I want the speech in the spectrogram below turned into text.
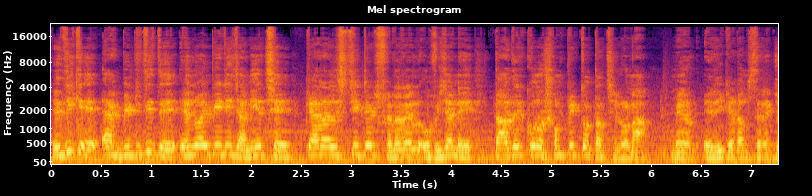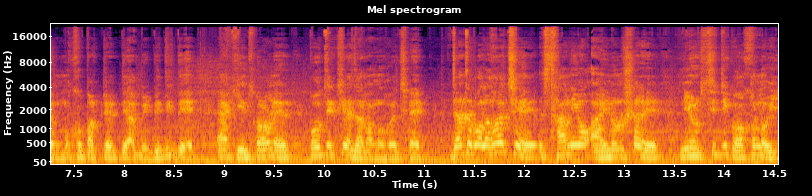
এদিকে এক বিবৃতিতে এনওয়াইপিডি জানিয়েছে ক্যানাল স্ট্রিটের ফেডারেল অভিযানে তাদের কোনো সম্পৃক্ততা ছিল না। মেয়র এরিক অ্যাডামসের একজন মুখপাত্রের দেওয়া বিবৃতিতে একই ধরনের প্রতিক্রিয়া জানানো হয়েছে। যাতে বলা হয়েছে, স্থানীয় আইন অনুসারে নিউ সিটি কখনোই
